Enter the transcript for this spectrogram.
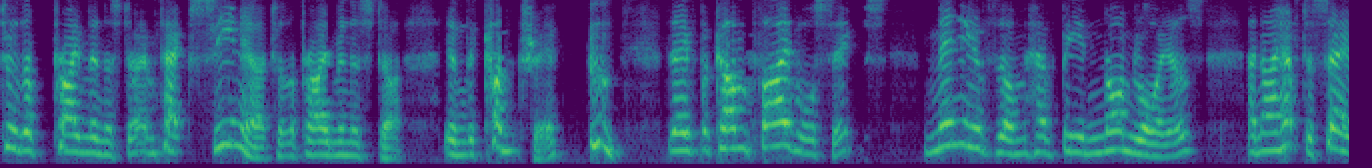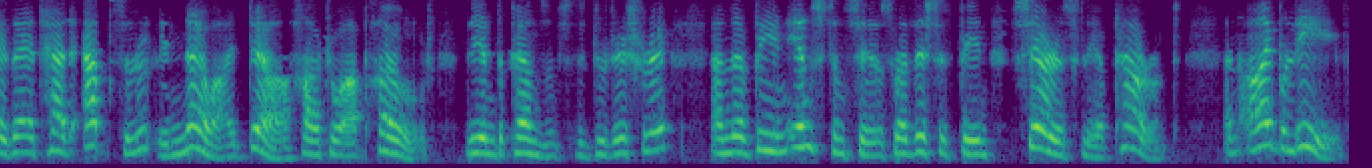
to the Prime Minister, in fact, senior to the Prime Minister in the country. They've become five or six. Many of them have been non lawyers. And I have to say, they had had absolutely no idea how to uphold the independence of the judiciary. And there have been instances where this has been seriously apparent. And I believe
